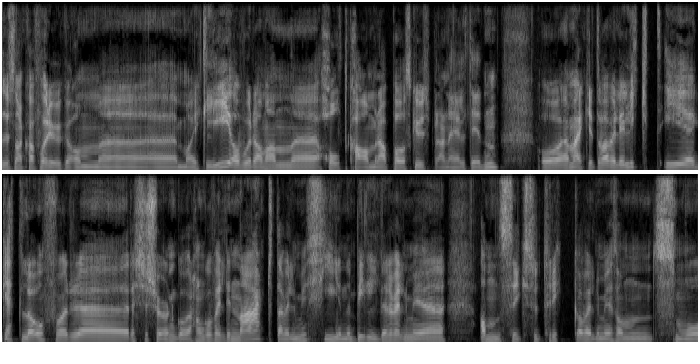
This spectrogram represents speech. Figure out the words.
du snakka forrige uke om eh, Mike Lee og hvordan han eh, holdt kamera på skuespillerne hele tiden. Og jeg merket det var veldig likt i Get Low, for eh, regissøren går, han går veldig nært. Det er veldig mye fine bilder, veldig mye ansiktsuttrykk og veldig mye sånn små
